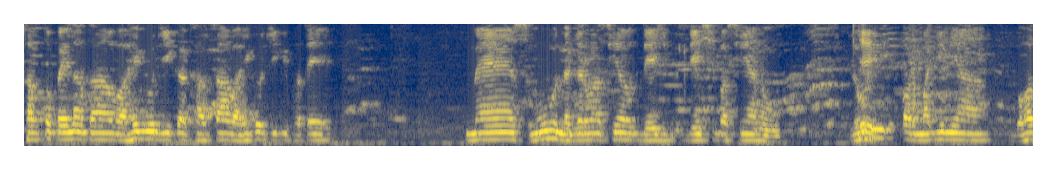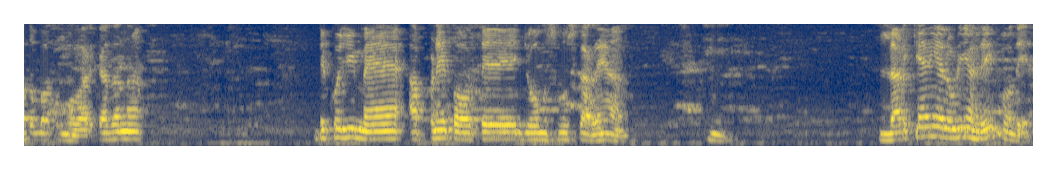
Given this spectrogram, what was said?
ਸਭ ਤੋਂ ਪਹਿਲਾਂ ਤਾਂ ਵਾਹਿਗੁਰੂ ਜੀ ਕਾ ਖਾਲਸਾ ਵਾਹਿਗੁਰੂ ਜੀ ਕੀ ਫਤਿਹ। ਮੈਂ ਸਮੂਹ ਨਗਰ ਵਾਸੀਆਂ ਔਰ ਦੇਸ਼ ਦੇਸ਼ ਵਾਸੀਆਂ ਨੂੰ ਲੋਹੜੀ ਔਰ ਮਾਘੀ ਦੀਆਂ ਬਹੁਤ ਬਹੁਤ ਮੁਬਾਰਕਾਂ ਦਿੰਦਾ ਦੇਖੋ ਜੀ ਮੈਂ ਆਪਣੇ ਤੌਰ ਤੇ ਜੋ ਮਹਿਸੂਸ ਕਰ ਰਿਹਾ ਲੜਕਿਆਂ ਦੀਆਂ ਲੋਹੜੀਆਂ ਹਰੇਕ ਪਾਉਂਦੇ ਆ।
